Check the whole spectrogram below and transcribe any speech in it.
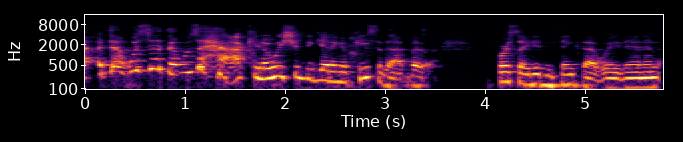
I, that was a that was a hack. You know, we should be getting a piece of that. But of course, I didn't think that way then. And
